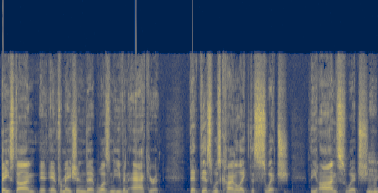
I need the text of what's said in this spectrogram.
based on I- information that wasn't even accurate, that this was kind of like the switch, the on switch mm-hmm.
